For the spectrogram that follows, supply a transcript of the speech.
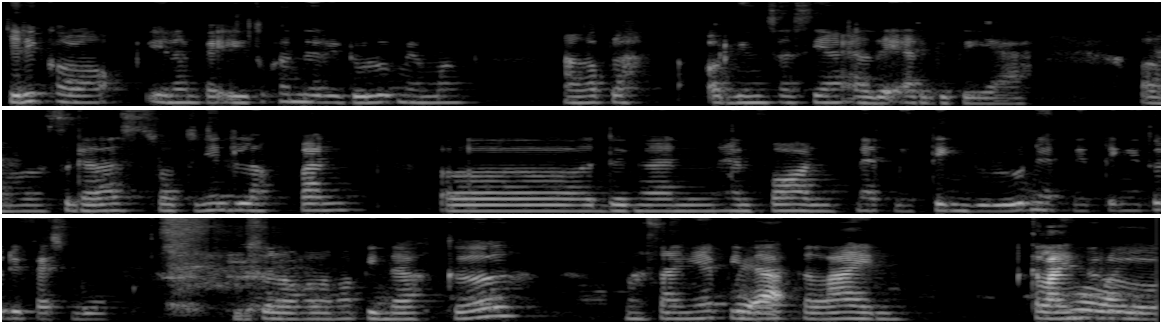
Jadi kalau ILMPI itu kan dari dulu memang anggaplah organisasi yang LDR gitu ya. Uh, segala sesuatunya dilakukan uh, dengan handphone net meeting dulu. Net meeting itu di Facebook. Bisa lama-lama pindah ke masanya pindah WA. ke Line. Ke Line oh, dulu.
